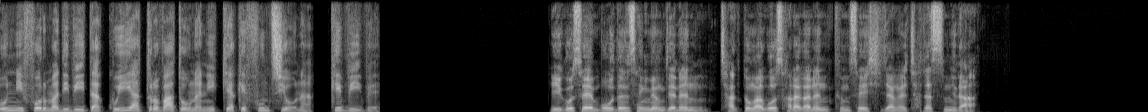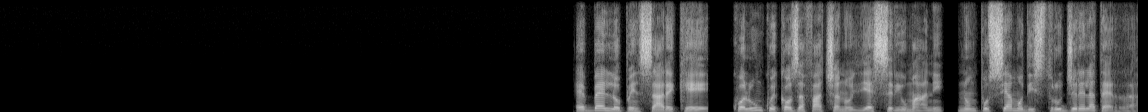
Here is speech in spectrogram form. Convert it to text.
Ogni forma di vita qui ha trovato una nicchia che funziona, che vive. 이곳의 모든 생명체는 작동하고 살아가는 틈새 시장을 찾았습니다. È bello pensare che, qualunque cosa facciano gli esseri umani, non possiamo distruggere la Terra.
